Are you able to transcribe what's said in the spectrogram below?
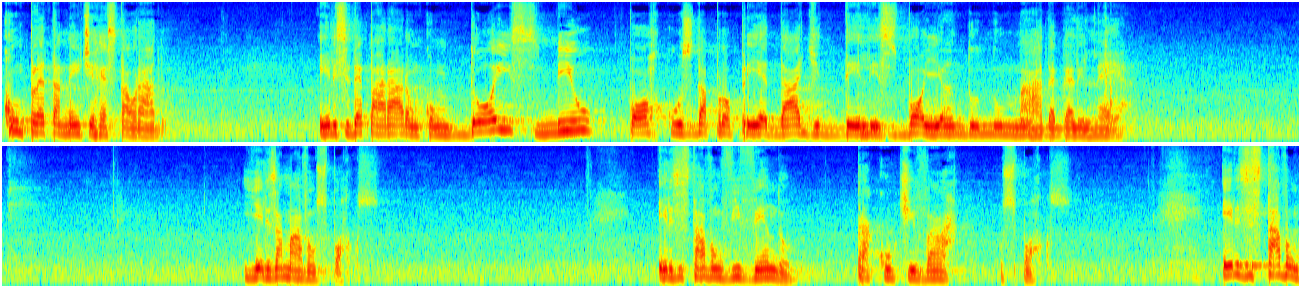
completamente restaurado. Eles se depararam com dois mil porcos da propriedade deles boiando no mar da Galileia. E eles amavam os porcos. Eles estavam vivendo para cultivar os porcos. Eles estavam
